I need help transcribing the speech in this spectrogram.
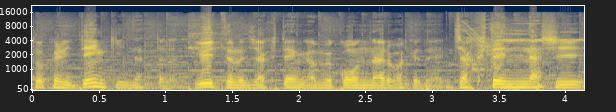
特に電気になったらね唯一の弱点が無効になるわけで弱点なし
